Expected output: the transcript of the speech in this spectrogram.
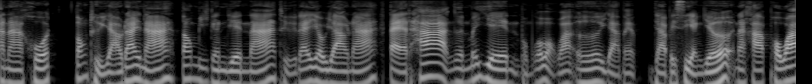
อนาคตต้องถือยาวได้นะ ต้องมีเงินเย็นนะ ถือได้ยาวๆนะ แต่ถ้าเงินไม่เย็น ผมก็บอกว่าเอออย่าแบบอย่าไปเสี่ยงเยอะนะครับ เพราะว่า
